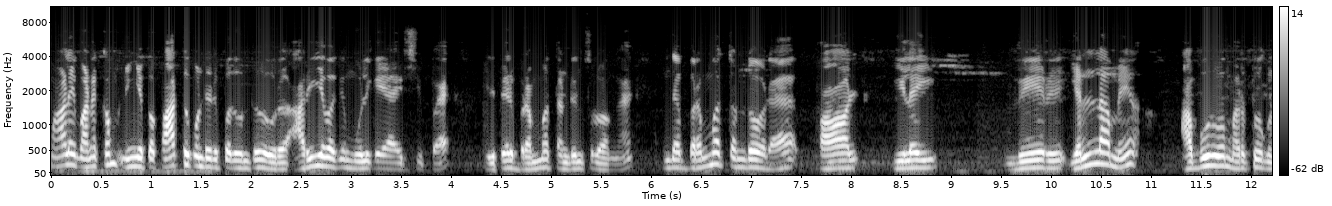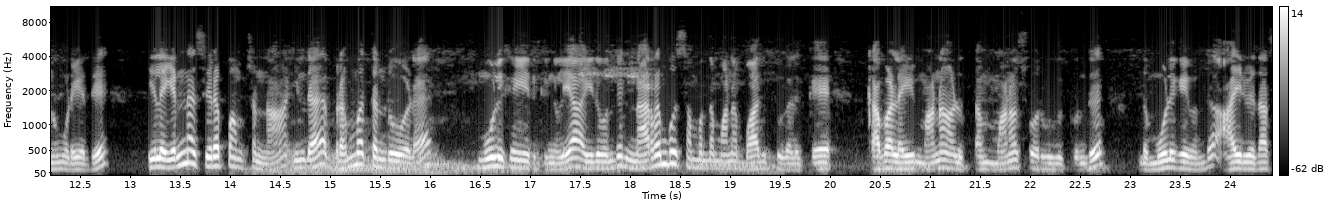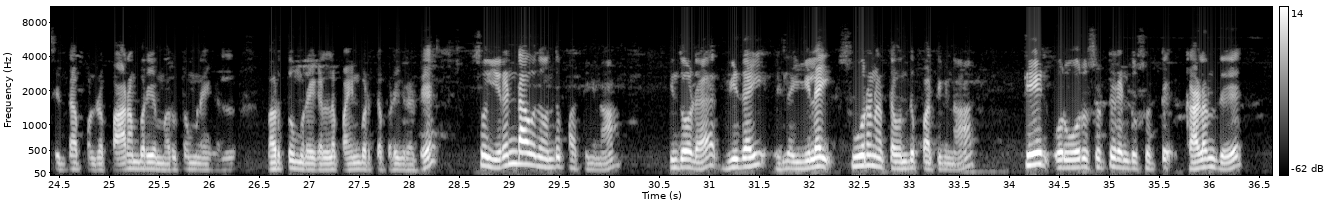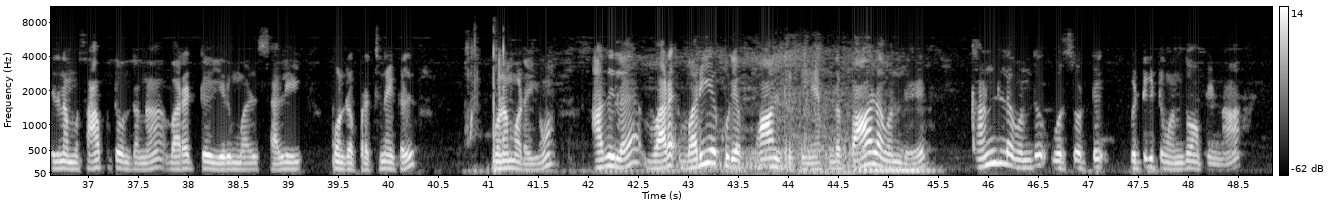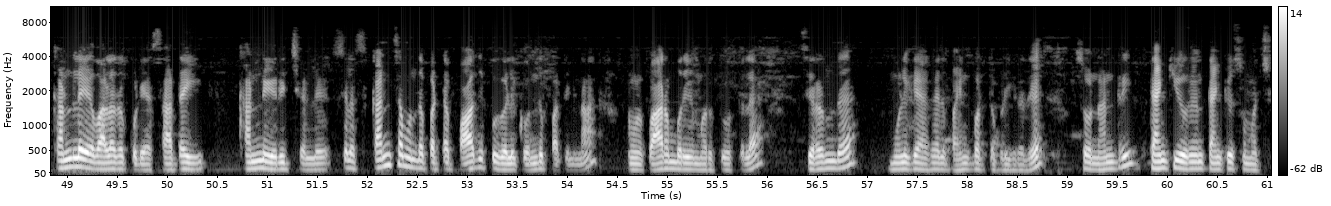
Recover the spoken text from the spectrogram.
மாலை வணக்கம். நீங்க இப்ப பார்த்து கொண்டிருப்பது வந்து ஒரு அரிய வகை மூலிகை ஆயிடுச்சு இப்ப. இது பேர் பிரம்மத்தண்டுன்னு சொல்லுவாங்க. இந்த பிரம்மத்தண்டோட பால், இலை, வேறு எல்லாமே அபூர்வ மருத்துவ குணம் உடையது. இதுல என்ன சிறப்பம்சம்னா, இந்த பிரம்மத்தண்டோட மூலிகை இருக்குங்க இல்லையா? இது வந்து நரம்பு சம்பந்தமான பாதிப்புகளுக்கு, கவலை, மன அழுத்தம், மனசோர்வுக்கு வந்து இந்த மூலிகை வந்து ஆயுர்வேதா, சித்தா போன்ற பாரம்பரிய மருத்துவமனைகள் மருத்துவ முறைகளில் பயன்படுத்தப்படுகிறது. ஸோ இரண்டாவது வந்து பார்த்தீங்கன்னா, இதோட விதை, இல்லை இலை, சூரணத்தை வந்து பார்த்தீங்கன்னா, தேன் ஒரு ஒரு சொட்டு, ரெண்டு சொட்டு கலந்து இதை நம்ம சாப்பிட்டு வந்தோம்னா, வறட்டு, இருமல், சளி போன்ற பிரச்சனைகள் குணமடையும். அதில் வர வரியக்கூடிய பால் இருக்குங்க. இந்த பாலை வந்து கண்ணில் வந்து ஒரு சொட்டு விட்டுக்கிட்டு வந்தோம் அப்படின்னா, கண்ணில் வளரக்கூடிய சதை, கண் எரிச்சல் சில கண் சம்மந்தப்பட்ட பாதிப்புகளுக்கு வந்து பார்த்திங்கன்னா நம்ம பாரம்பரிய மருத்துவத்தில் சிறந்த மூலிகையாக இது பயன்படுத்தப்படுகிறது. ஸோ நன்றி. Thank you everyone. Thank you so much.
